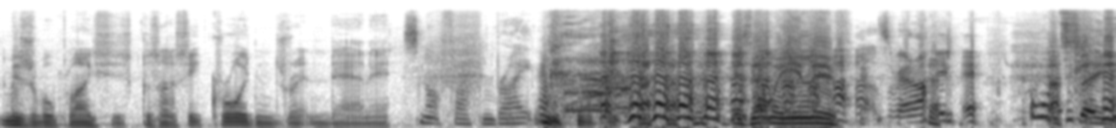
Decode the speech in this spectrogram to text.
miserable places because I see Croydon's written down here. it's not far from Brighton. Is that where you live? That's where I live. I would say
